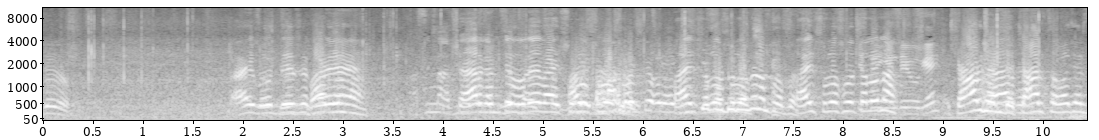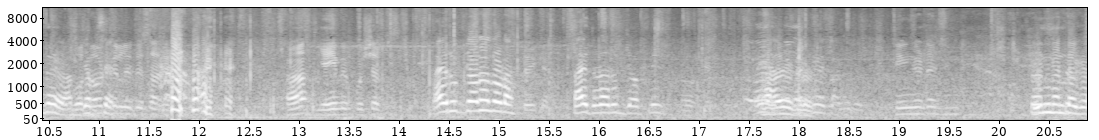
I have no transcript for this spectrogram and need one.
दे दो भाई बहुत देर से खड़े हैं। चार घंटे हो गए भाई सुनो सुनो भाई सुनो सुनो। भाई सुनो सुनो चलो ना। चार घंटे चार सवा चार से जब से। कर लेते सारे। हाँ यहीं पे पुशअप्स भाई रुक जाओ ना थोड़ा। भाई थोड़ा रुक जाओ प्लीज़ हाँ। तीन घंटे तीन घंटे। के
